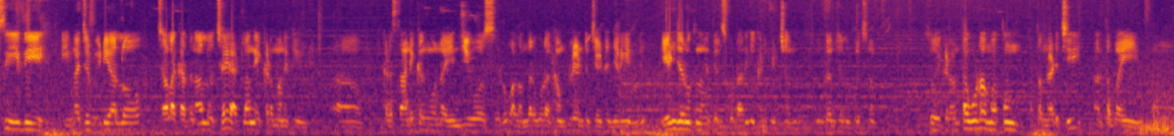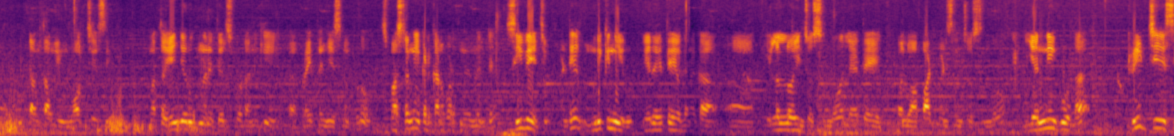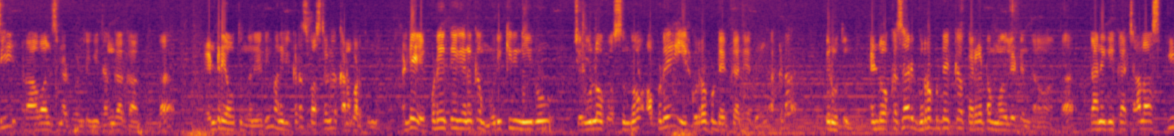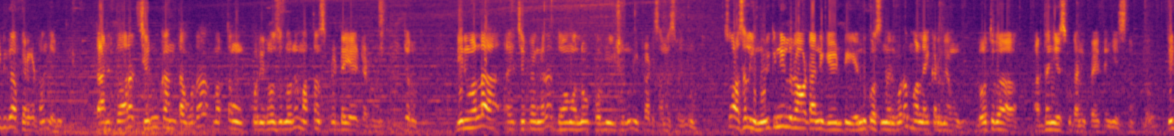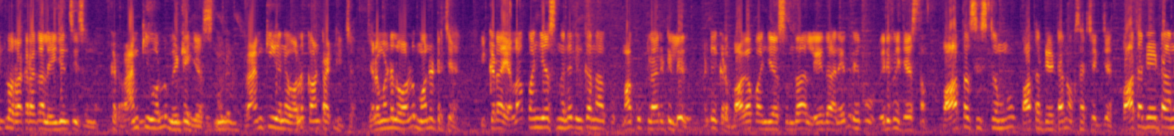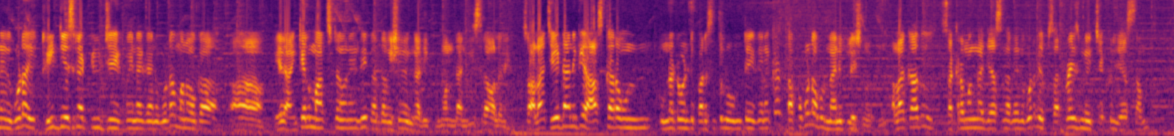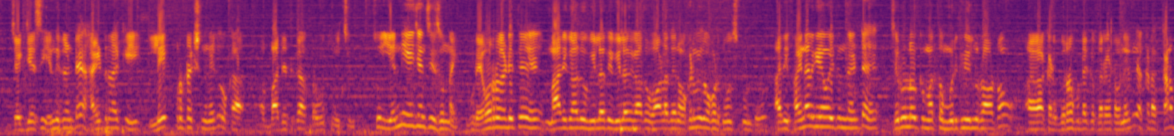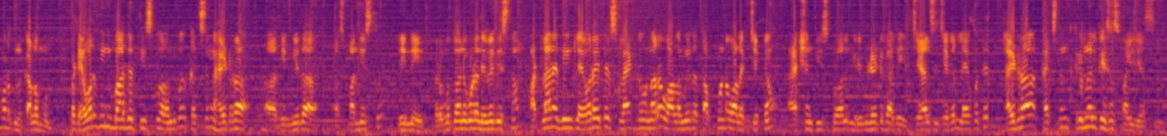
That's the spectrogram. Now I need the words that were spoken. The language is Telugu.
సో ఇది ఈ మధ్య మీడియాలో చాలా కథనాలు వచ్చాయి. అట్లానే ఇక్కడ మనకి ఇక్కడ స్థానికంగా ఉన్న ఎన్జిఓస్ వాళ్ళందరూ కూడా కంప్లైంట్ చేయడం జరిగింది. ఏం జరుగుతుందని తెలుసుకోవడానికి ఇక్కడికి వచ్చాను. యుద్ధం జరుగుతూ వచ్చినప్పుడు. సో ఇక్కడంతా కూడా మొత్తం మొత్తం నడిచి అంతా బై ఫుడ్ అంతా మేము వాక్ చేసి మొత్తం ఏం జరుగుతుందని తెలుసుకోవడానికి ప్రయత్నం చేసినప్పుడు స్పష్టంగా ఇక్కడ కనపడుతుంది ఏంటంటే సీవేజ్ అంటే మురికి నీరు ఏదైతే కనుక ఇళ్ళలో నుంచి వస్తుందో లేకపోతే వాళ్ళు అపార్ట్మెంట్స్ నుంచి వస్తుందో ఇవన్నీ కూడా ట్రీట్ చేసి రావాల్సినటువంటి విధంగా కాకుండా ఎంట్రీ అవుతుంది అనేది మనకి ఇక్కడ స్పష్టంగా కనబడుతుంది. అంటే ఎప్పుడైతే కనుక మురికి నీరు చెరువులోకి వస్తుందో అప్పుడే ఈ గుర్రపు డెక్క అనేది అక్కడ పెరుగుతుంది. అండ్ ఒక్కసారి గుర్రపు డెక్క పెరగటం మొదలెట్టిన తర్వాత దానికి ఇక చాలా స్పీడ్గా పెరగటం జరుగుతుంది. దాని ద్వారా చెరువుకంతా కూడా మొత్తం కొన్ని రోజుల్లోనే మొత్తం స్ప్రెడ్ అయ్యేటటువంటి జరుగుతుంది. దీనివల్ల చెప్పాం కదా దోమలు పొల్యూషన్ ఇట్లాంటి సమస్యలు ఉంటాయి. సో అసలు ఈ మురికి నీళ్ళు రావడానికి ఏంటి ఎందుకు వస్తుందని కూడా మళ్ళీ ఇక్కడ మేము లోతుగా అర్థం చేసుకోవడానికి ప్రయత్నం చేసినప్పుడు దీంట్లో రకరకాల ఏజెన్సీస్ ఉన్నాయి. ఇక్కడ రామ్కీ వాళ్ళు మెయింటైన్ చేస్తున్నారు. రామ్కీ అనే వాళ్ళు కాంట్రాక్ట్ ఇచ్చారు. జలమండలి వాళ్ళు మానిటర్ చేయాలి. ఇక్కడ ఎలా పనిచేస్తుంది అనేది ఇంకా నాకు మాకు క్లారిటీ లేదు. అంటే ఇక్కడ బాగా పనిచేస్తుందా లేదా అనేది రేపు వెరిఫై చేస్తాం. పాత సిస్టమ్ పాత డేటాను ఒకసారి చెక్ చేస్తాం. పాత డేటా అనేది కూడా ట్రీట్ చేసినా ట్రీట్ చేయకపోయినా కానీ కూడా మనం ఒక ఏదో అంకెలు మార్చడం అనేది పెద్ద విషయం కాదు ఇప్పుడు మనం దాన్ని తీసుకురావాలని. సో అలా చేయడానికి ఆస్కారం ఉన్నటువంటి పరిస్థితులు ఉంటే కనుక తప్పకుండా అప్పుడు మ్యానిపులేషన్ అవుతుంది. అలా కాదు సక్రమంగా చేస్తున్నారు అనేది కూడా రేపు సర్ప్రైజ్ మీరు చెక్లు చేస్తాం. చెక్ చేసి ఎందుకంటే హైడ్రాకి లేక్ ప్రొటెక్షన్ అనేది ఒక బాధ్యతగా ప్రభుత్వం ఇచ్చింది. సో ఇవన్నీ ఏజెన్సీస్ ఉన్నాయి. ఇప్పుడు ఎవరు అడిగితే మాది కాదు వీళ్ళది వీళ్ళది కాదు వాళ్ళదని ఒకటి మీద ఒకటి చూసుకుంటూ అది ఫైనల్గా ఏమవుతుందంటే చెరువులోకి మొత్తం మురికి నీళ్ళు రావడం అక్కడ గుర్రపు డెక్క పెరగడం అనేది అక్కడ కనపడుతుంది కళ్ళ ముందు. బట్ ఎవరు దీని బాధ్యత తీసుకోవాలి అందుకో ఖచ్చితంగా హైడ్రా దీని మీద స్పందిస్తూ దీన్ని ప్రభుత్వాన్ని కూడా నివేదిస్తాం. అట్లానే దీంట్లో ఎవరైతే స్లాక్గా ఉన్నారో వాళ్ళ మీద తప్పకుండా వాళ్ళకి చెప్పాం. యాక్షన్ తీసుకోవాలి. మీరు ఇమీడియట్గా అది చేయాల్సిన చర్యలు. లేకపోతే హైడ్రా ఖచ్చితంగా క్రిమినల్ కేసెస్ ఫైల్ చేస్తుంది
